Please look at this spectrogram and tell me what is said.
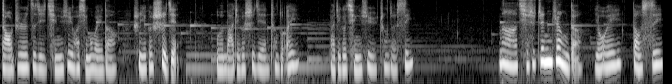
导致自己情绪和行为的是一个事件，我们把这个事件称作 A，把这个情绪称作 C。那其实真正的由 A 到 C。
